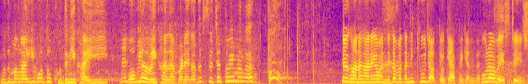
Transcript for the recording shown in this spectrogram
खुद मंगाएगी वो तो खुद नहीं खाएगी वो भी हमें खाना पड़ेगा तो सोचा तू ही मंगा। तो खाना खाने का मन नहीं था? पता नहीं क्यों जाते हो कैफ़े के अंदर? पूरा वेस्टेज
